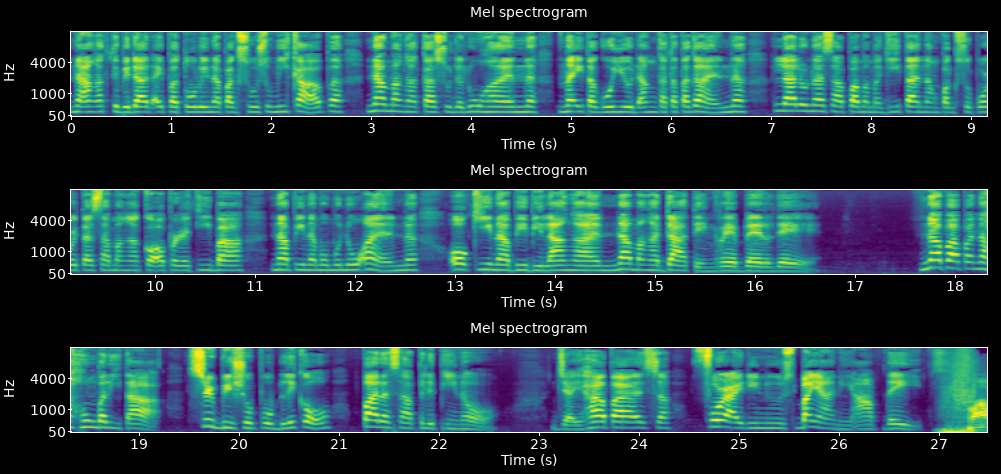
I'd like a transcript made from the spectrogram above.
na ang aktibidad ay patuloy na pagsusumikap na mga kasudaluhan na itaguyod ang katatagan lalo na sa pamamagitan ng pagsuporta sa mga kooperatiba na pinamumunuan o kinabibilangan ng mga dating rebelde. Napapanahong balita, serbisyo publiko para sa Pilipino. Jai Hapas, 4ID News Bayani Updates. Mga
